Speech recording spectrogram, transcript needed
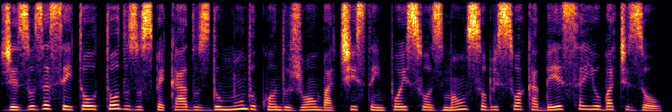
Jesus aceitou todos os pecados do mundo quando João Batista impôs suas mãos sobre sua cabeça e o batizou.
